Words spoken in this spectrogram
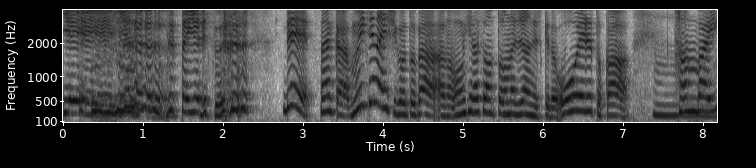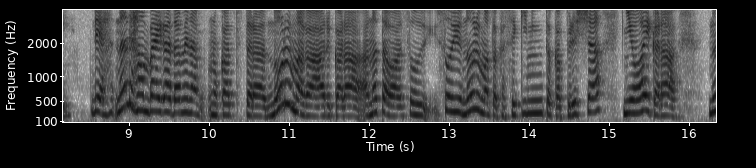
いやいやいや嫌です。絶対嫌です。でなんか向いてない仕事があの大平さんと同じなんですけど OL とか販売でなんで販売がダメなのかって言ったらノルマがあるからあなたはそうそういうノルマとか責任とかプレッシャーに弱いからの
